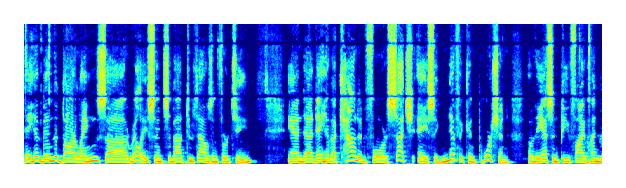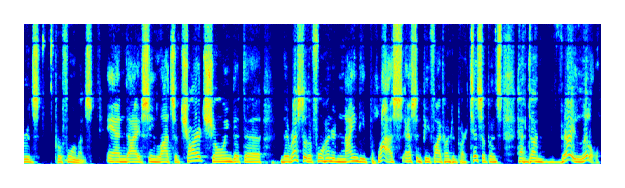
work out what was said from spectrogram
They have been the darlings uh, really since about 2013. And uh, they have accounted for such a significant portion of the S&P 500's performance. And I've seen lots of charts showing that the the rest of the 490 plus S&P 500 participants have done very little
